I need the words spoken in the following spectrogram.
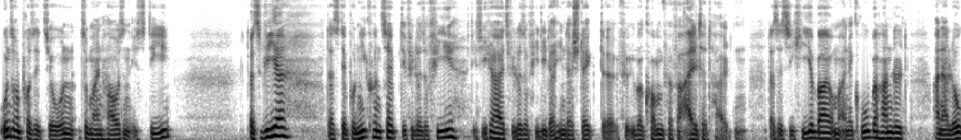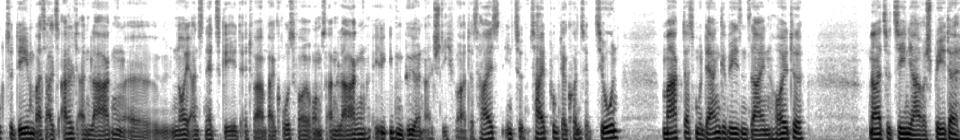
Unsere Position zu Mainhausen ist die, dass wir das Deponiekonzept, die Philosophie, die Sicherheitsphilosophie, die dahinter steckt, äh, für überkommen, für veraltet halten. Dass es sich hierbei um eine Grube handelt, analog zu dem, was als Altanlagen äh, neu ans Netz geht, etwa bei Großfeuerungsanlagen, Ibbenbüren als Stichwort. Das heißt, in, zum Zeitpunkt der Konzeption mag das modern gewesen sein. Heute nahezu zehn Jahre später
